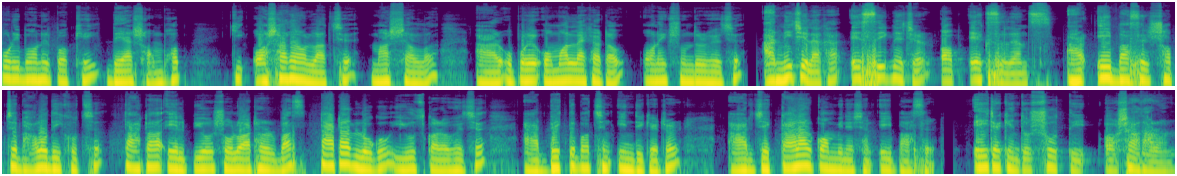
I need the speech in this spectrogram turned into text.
পরিবহনের পক্ষেই দেয়া সম্ভব। কি অসাধারণ লাগছে মার্শাল্লাহ আর উপরে ওমার লেখাটাও অনেক সুন্দর হয়েছে। আর নিচে লেখা এ সিগনেচার অফ এক্সেলেন্স আর এই বাসের সবচেয়ে ভালো দিক হচ্ছে, টাটা এলপিও ষোলো আঠারোর বাস, টাটার লোগো ইউজ করা হয়েছে। আর দেখতে পাচ্ছেন ইন্ডিকেটর আর যে কালার কম্বিনেশন এই বাসের। এইটা কিন্তু সত্যি অসাধারণ।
